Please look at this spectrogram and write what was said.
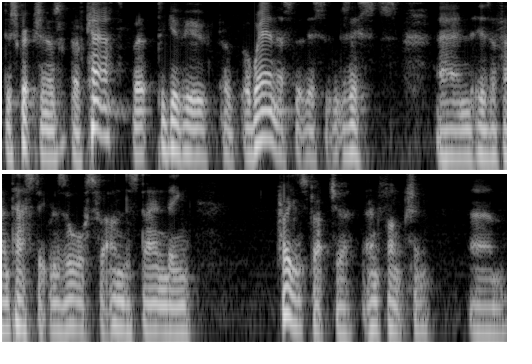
description of, of Cath, but to give you awareness that this exists and is a fantastic resource for understanding protein structure and function. Um,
